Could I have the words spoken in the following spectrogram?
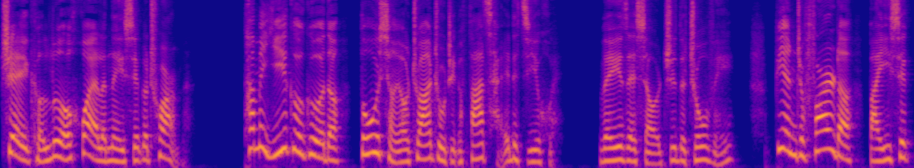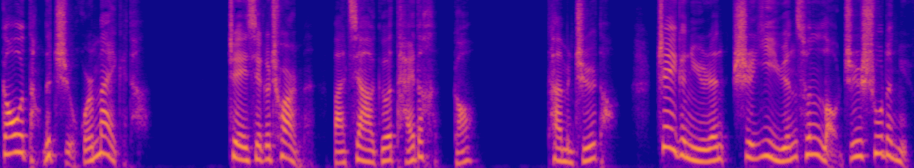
这可乐坏了那些个串儿们，他们一个个的都想要抓住这个发财的机会，围在小芝的周围，变着法儿的把一些高档的纸活卖给他。这些个串儿们把价格抬得很高，他们知道这个女人是义云村老支书的女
